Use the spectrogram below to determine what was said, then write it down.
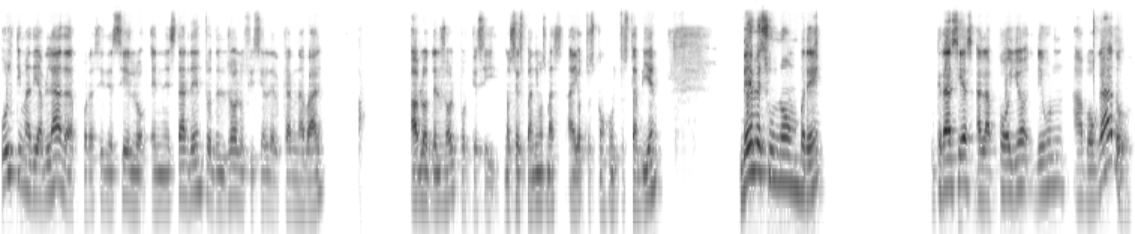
última diablada, por así decirlo, en estar dentro del rol oficial del carnaval. Hablo del rol porque si nos expandimos más, hay otros conjuntos también. Debe su nombre gracias al apoyo de un abogado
